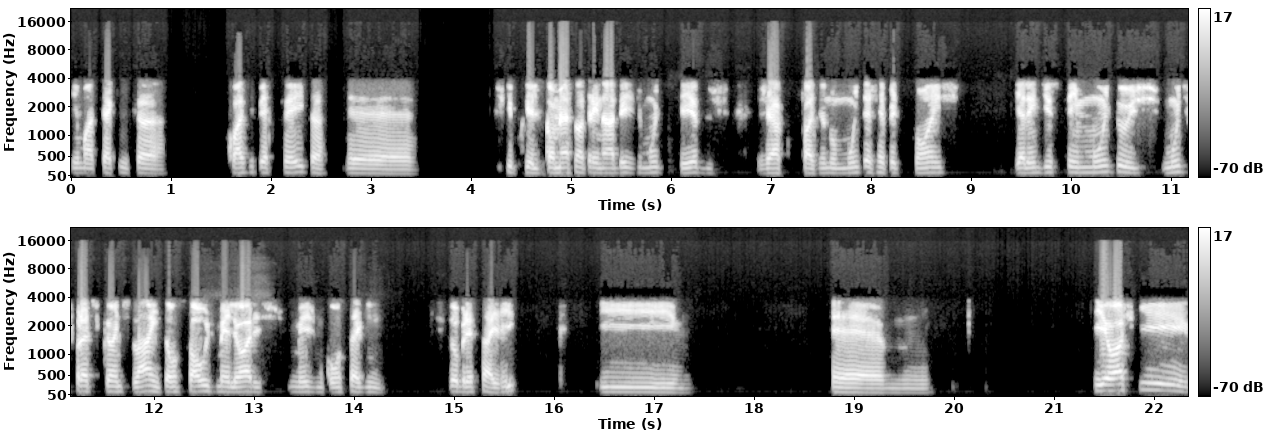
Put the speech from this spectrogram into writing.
têm uma técnica quase perfeita. É, porque eles começam a treinar desde muito cedo, já fazendo muitas repetições. E além disso, tem muitos, muitos praticantes lá, então só os melhores mesmo conseguem se sobressair. E é, e eu acho que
